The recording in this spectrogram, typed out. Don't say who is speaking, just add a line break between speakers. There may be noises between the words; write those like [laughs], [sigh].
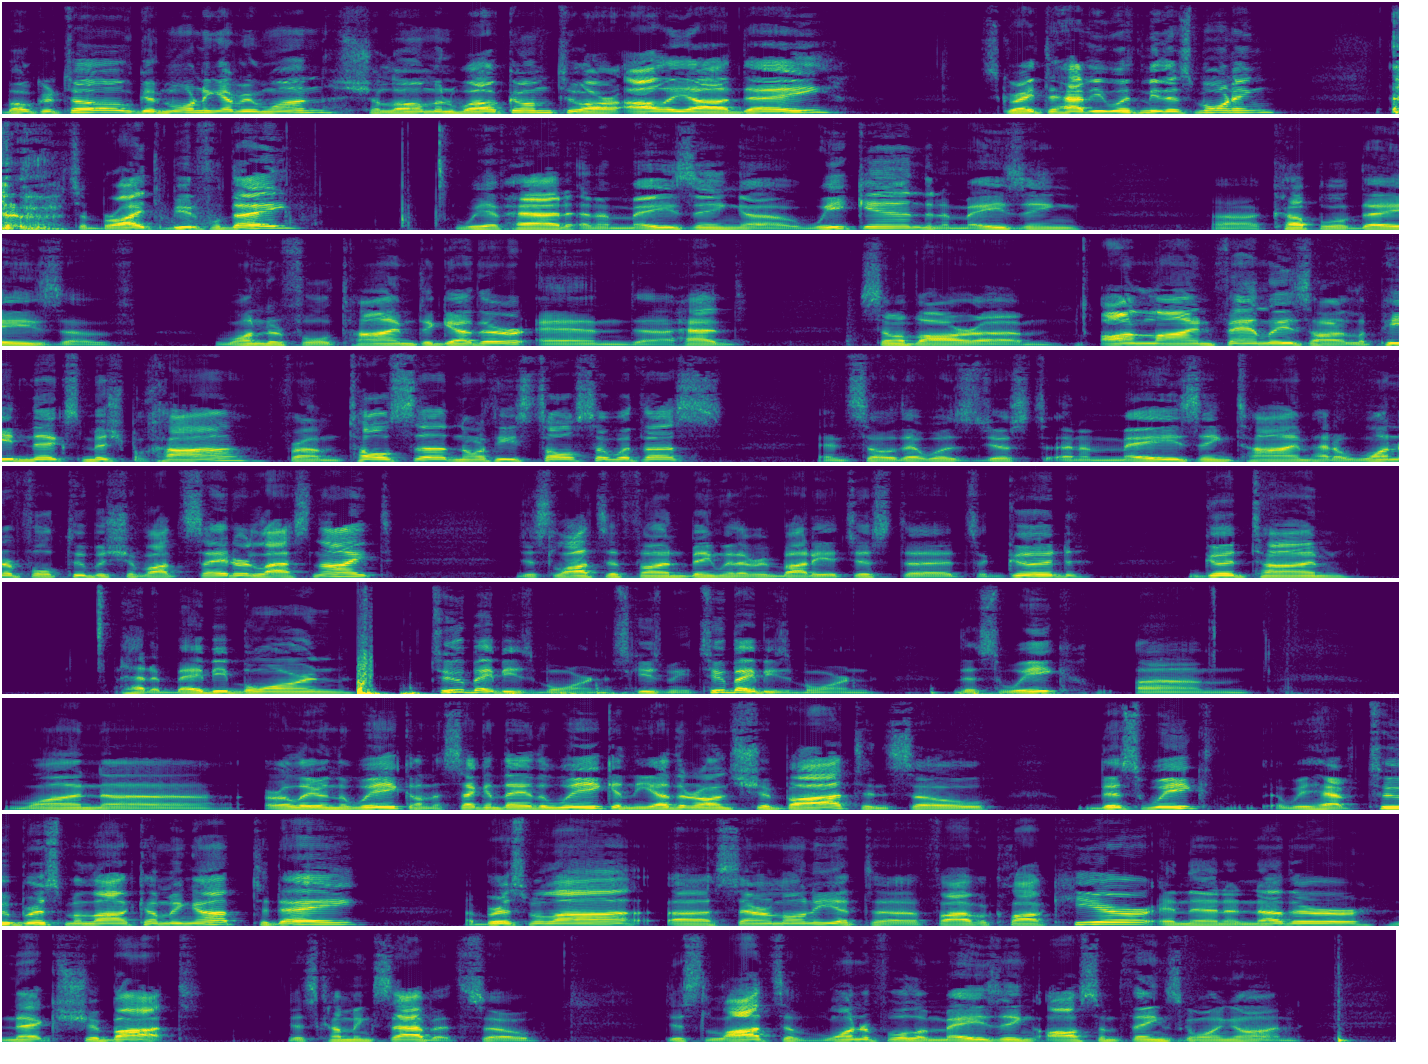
Boker Tov, good morning, everyone. Shalom and welcome to our Aliyah day. It's great to have you with me this morning. [clears throat] it's a bright, beautiful day. We have had an amazing uh, weekend, an amazing uh, couple of days of wonderful time together, and uh, had some of our um, online families, our Lapidniks, Mishpacha from Tulsa, Northeast Tulsa, with us. And so that was just an amazing time. Had a wonderful Tu B'Shavat Seder last night. Just lots of fun being with everybody. It's just uh, it's a good good time. Had a baby born, two babies born. Excuse me, two babies born this week. Um, one uh, earlier in the week on the second day of the week, and the other on Shabbat. And so this week we have two bris milah coming up today a bris milah uh, ceremony at uh, five o'clock here, and then another next Shabbat, this coming Sabbath. So, just lots of wonderful, amazing, awesome things going on.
